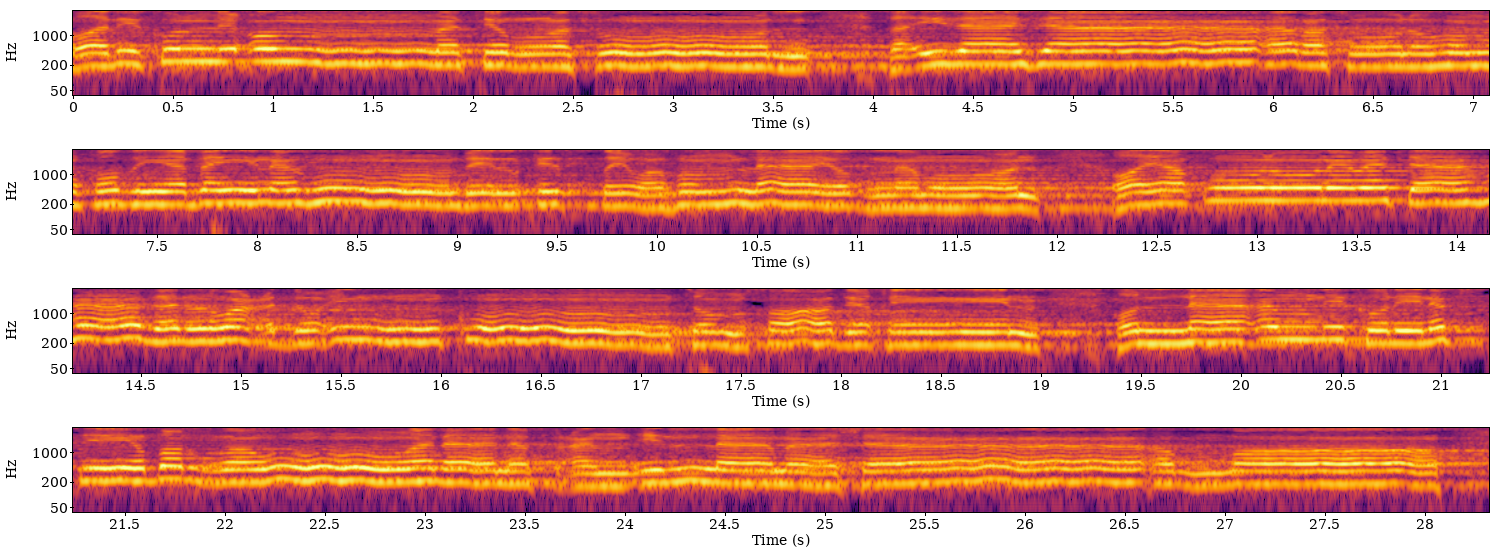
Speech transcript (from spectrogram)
ولكل أمة رسول. فإذا جاء رسولهم قضي بينهم بالقسط وهم لا يظلمون. ويقولون متى هذا الوعد إن كنتم صادقين؟ قل لا أملك لنفسي ضرا ولا نفعا إلا ما شاء الله.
